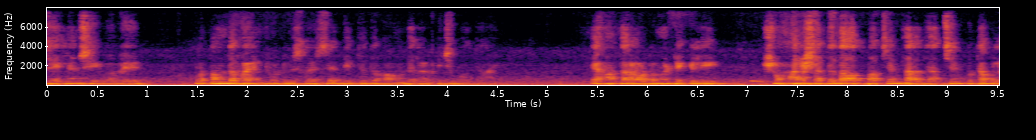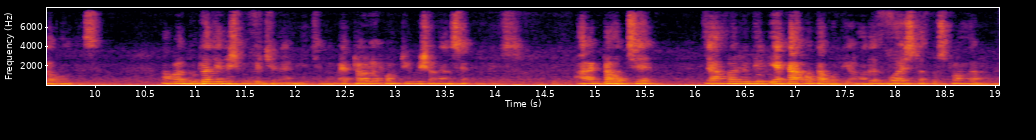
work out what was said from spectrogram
চাইলেন, সেইভাবে প্রথম দফা ইন্ট্রোডিউস হয়েছে, দ্বিতীয় দফা আমাদের আর কিছু বলতে হয় এখন তারা অটোমেটিক্যালি সম্মানের সাথে দাওয়াত পাচ্ছেন, তারা যাচ্ছেন কথাগুলো বলতেছেন। আমরা দুটো জিনিস বিবেচনায় নিয়েছিলাম। একটা হলো কন্ট্রিবিউশন অ্যান্ড স্যাক্রিফাইস আরেকটা হচ্ছে যে আমরা যদি একা কথা বলি আমাদের ভয়েসটা তো স্ট্রঙ্গার হবে।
